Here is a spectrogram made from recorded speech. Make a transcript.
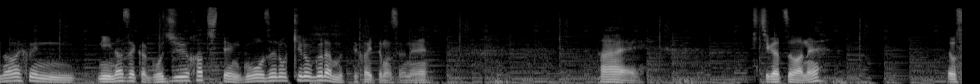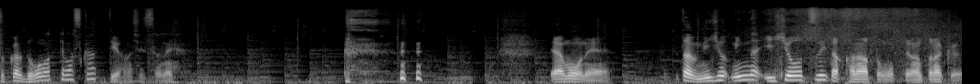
37分になぜか 58.50kg って書いてますよね。はい。7月はね。でもそこからどうなってますかっていう話ですよね。いや、もうね、多分みみんな意表ついたかなと思って、なんとなく。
